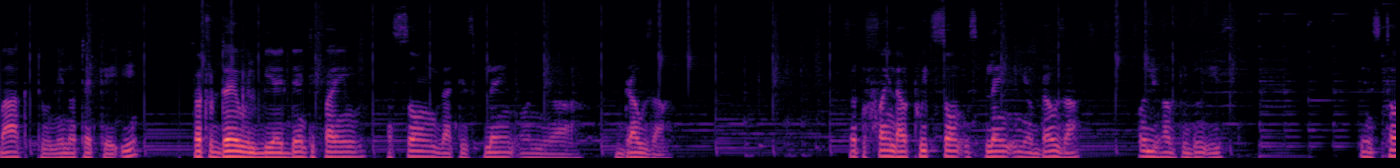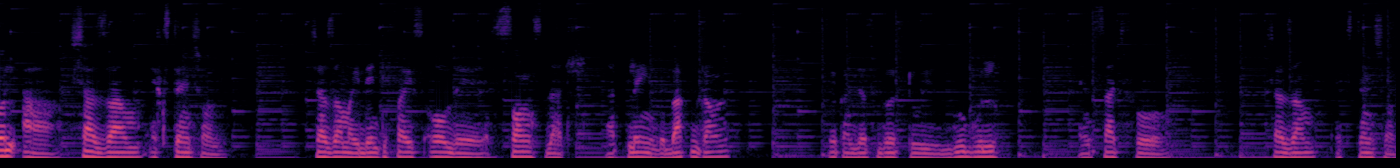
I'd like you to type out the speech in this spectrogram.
back to Ninotech KE. So today we'll be identifying a song that is playing on your browser. So to find out which song is playing in your browser, all you have to do is install a Shazam extension. Shazam identifies all the songs that are playing in the background. So you can just go to Google and search for Shazam extension.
